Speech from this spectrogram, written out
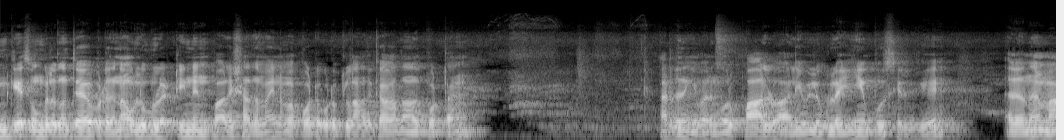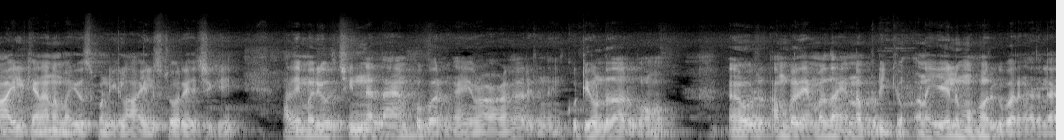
இன்கேஸ் உங்களுக்கும் தேவைப்படுதுன்னா உள்ளுக்குள்ளே டின் அண்ட் பாலிஷ் அந்த மாதிரி நம்ம போட்டு கொடுக்கலாம். அதுக்காக தான் அது போட்டேன். அடுத்தது இங்கே பாருங்கள் ஒரு பால் வாளி உள்ளுக்குள்ளே ஈயம் பூசி இருக்குது அது வந்து நம்ம ஆயில் கேனாக நம்ம யூஸ் பண்ணிக்கலாம் ஆயில் ஸ்டோரேஜுக்கு அதே மாதிரி ஒரு சின்ன லேம்ப்பு பாருங்கள் இவ்வளோ அழகாக இருக்குதுங்க குட்டி ஒன்று தான் இருக்கும். ஒரு ஐம்பது எம்எல் தான் எண்ணெய் பிடிக்கும். ஆனால் ஏழு முகம் இருக்குது பாருங்கள் அதில்.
